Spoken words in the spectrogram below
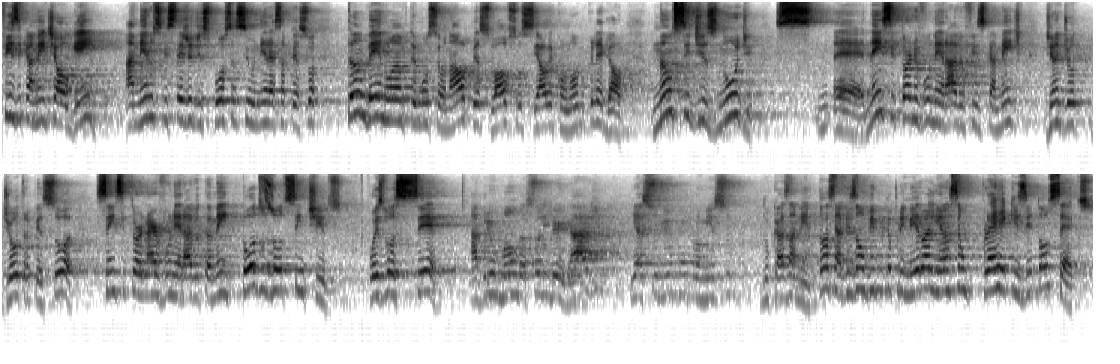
fisicamente a alguém, a menos que esteja disposto a se unir a essa pessoa também no âmbito emocional, pessoal, social, econômico e legal. Não se desnude, é, nem se torne vulnerável fisicamente diante de, outra pessoa, sem se tornar vulnerável também em todos os outros sentidos, pois você abriu mão da sua liberdade e assumiu o compromisso do casamento. Então, assim, a visão bíblica, primeiro, a aliança é um pré-requisito ao sexo.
